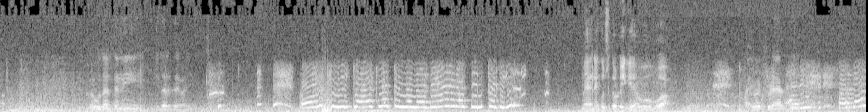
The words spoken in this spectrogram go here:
अबे उधर से नहीं इधर से भाई। क्या किया तुम लोगों ने मेरा दिल फट गया। मैंने कुछ थोड़ी किया वो हुआ। भाई वो चुड़ैल अरे पता है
